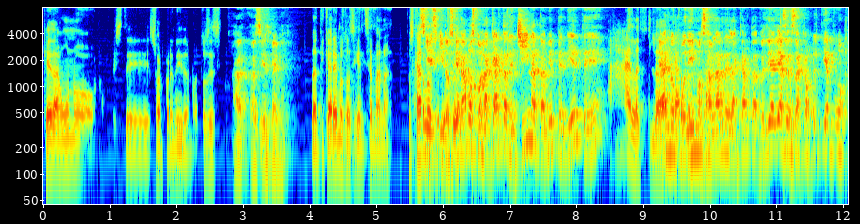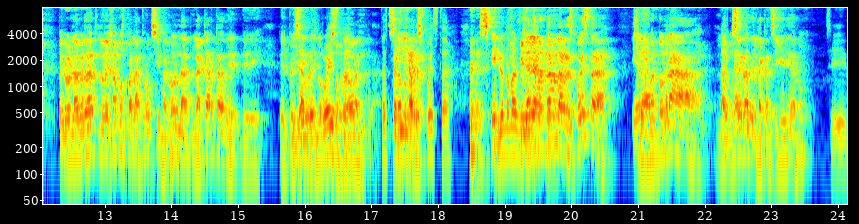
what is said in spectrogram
queda uno este, sorprendido, ¿no? Entonces. Así es, Jaime. Platicaremos la siguiente semana. Pues Carlos. Y nos este quedamos con la carta de China también pendiente, ¿eh? Ah, la, ya no pudimos hablar de la carta, pues ya, ya se nos acabó el tiempo, pero la verdad lo dejamos para la próxima, ¿no? La, carta de, del presidente López Obrador. Está esperando la, respuesta. sí. Pues, pues ya le mandaron la respuesta. Se la mandó la, la, vocera de la Cancillería, ¿no? Sí,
